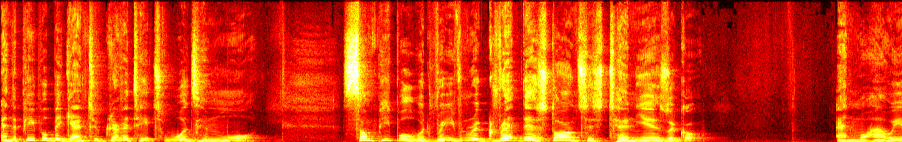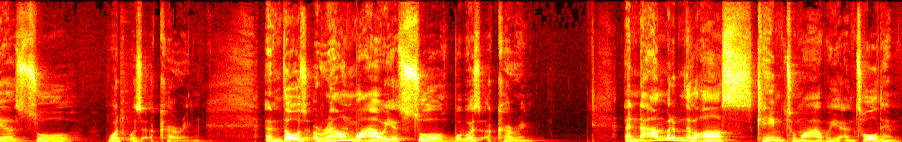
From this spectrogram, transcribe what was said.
and the people began to gravitate towards him more. Some people would even regret their stances 10 years ago. And Muawiyah saw what was occurring. And those around Muawiyah saw what was occurring. And Amr ibn al-As came to Muawiyah and told him,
